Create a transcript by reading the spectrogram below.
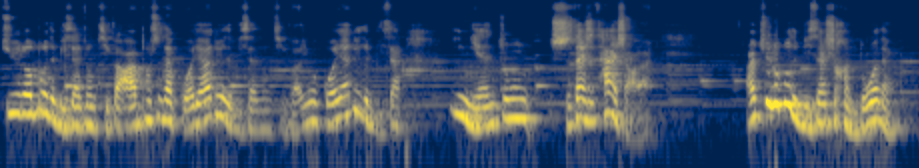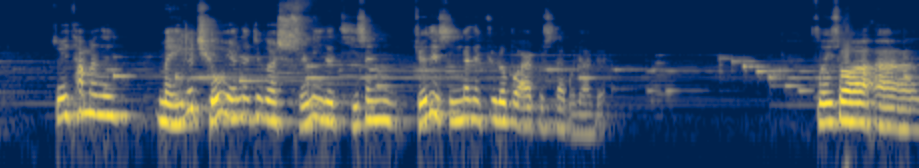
俱乐部的比赛中提高，而不是在国家队的比赛中提高。因为国家队的比赛一年中实在是太少了，而俱乐部的比赛是很多的，所以他们的每一个球员的这个实力的提升，绝对是应该在俱乐部，而不是在国家队。所以说，呃，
